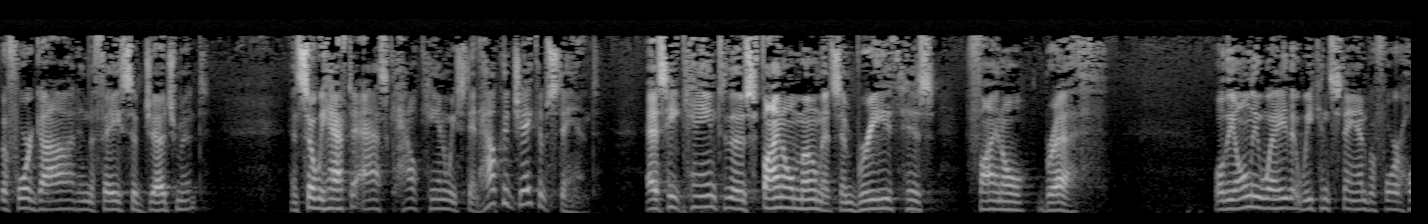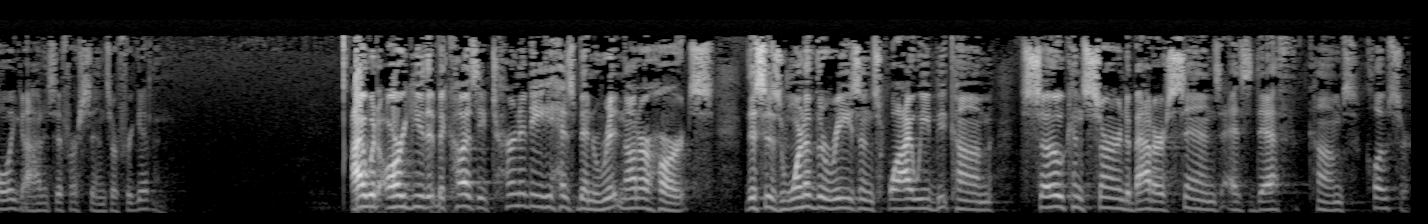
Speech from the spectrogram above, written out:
before God in the face of judgment. And so we have to ask, how can we stand? How could Jacob stand as he came to those final moments and breathed his final breath? Well, the only way that we can stand before holy God is if our sins are forgiven. I would argue that because eternity has been written on our hearts, this is one of the reasons why we become so concerned about our sins as death comes closer.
